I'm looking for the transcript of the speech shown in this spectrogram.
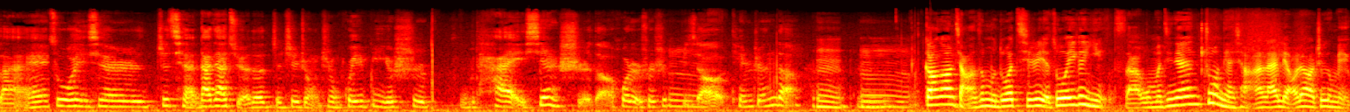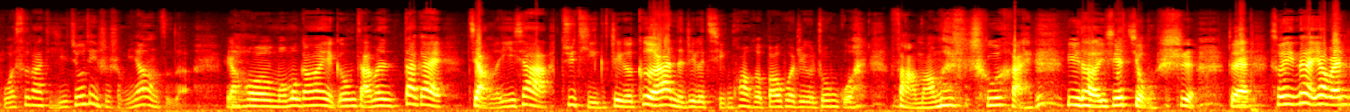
来做一些之前大家觉得的这种这种规避是。不太现实的，或者说是比较天真的。嗯嗯，刚刚讲了这么多，其实也作为一个引子啊，我们今天重点想要来聊聊这个美国司法体系究竟是什么样子的。然后萌萌刚刚也跟咱们大概讲了一下具体这个个案的这个情况，和包括这个中国法盲们出海遇到的一些囧事。对，所以那要不然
